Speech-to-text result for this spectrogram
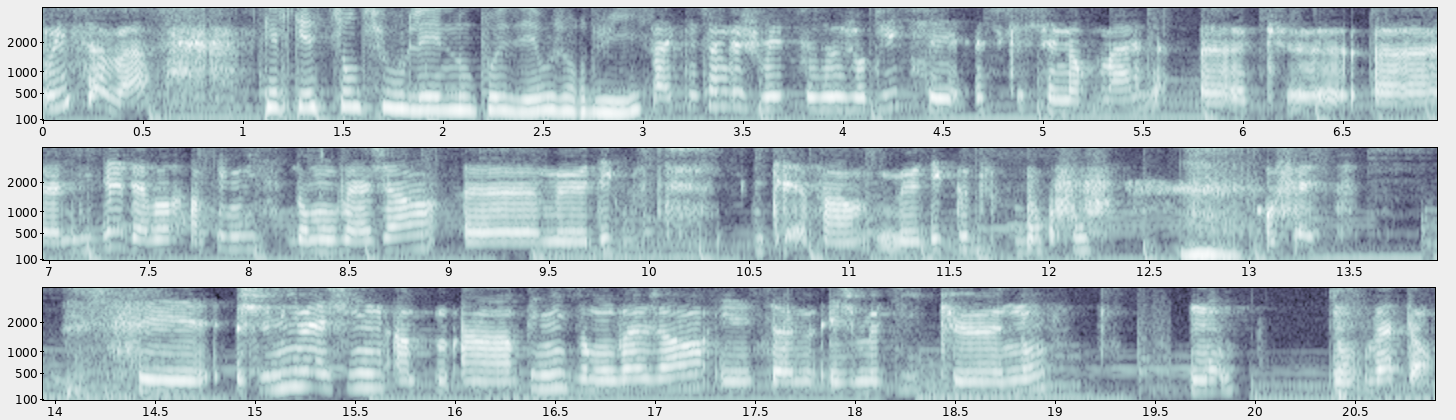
Oui, ça va. Quelle question tu voulais nous poser aujourd'hui? La question que je voulais te poser aujourd'hui, c'est est-ce que c'est normal euh, que euh, l'idée d'avoir un pénis dans mon vagin me dégoûte, enfin me dégoûte beaucoup, en fait? C'est, je m'imagine un, un pénis dans mon vagin et ça, et je me dis que non, non, non, va-t'en,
